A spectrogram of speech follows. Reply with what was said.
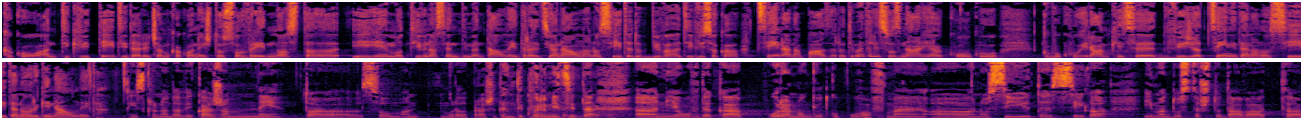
како антиквитети, да речем, како нешто со вредност и емотивна, сентиментална и традиционална, но сите добиваат и висока цена на пазарот. Имате ли сознание колку во кои рамки се движат цените на носиите на оригиналните? Искрено да ви кажам не, тоа со мора да прашате антикварниците. а, ние овдека порано ги откупувавме а, носиите, сега има доста што даваат а,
